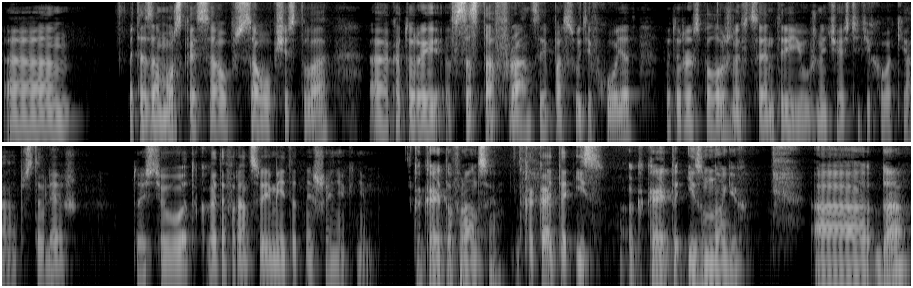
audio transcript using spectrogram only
эм, это заморское сооб- сообщество, э, которое в состав Франции, по сути, входят, которые расположены в центре южной части Тихого океана. Представляешь? То есть вот какая-то Франция имеет отношение к ним. Какая-то Франция. Какая-то из. Какая-то из многих. А, да,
